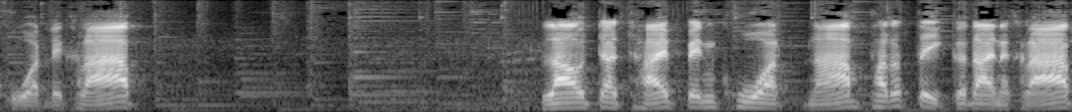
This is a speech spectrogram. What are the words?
ขวดเลยครับ เราจะใช้เป็นขวดน้ำพลาสติกก็ได้นะครับ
